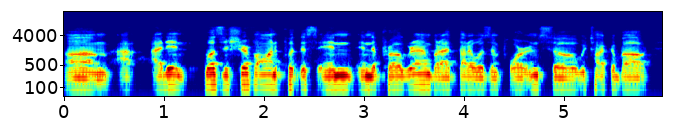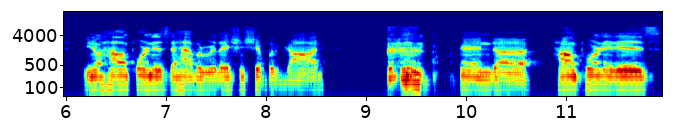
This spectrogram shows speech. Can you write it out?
um, I, I didn't, wasn't sure if I want to put this in, in the program, but I thought it was important. So we talk about, you know, how important it is to have a relationship with God. And, uh, how important it is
